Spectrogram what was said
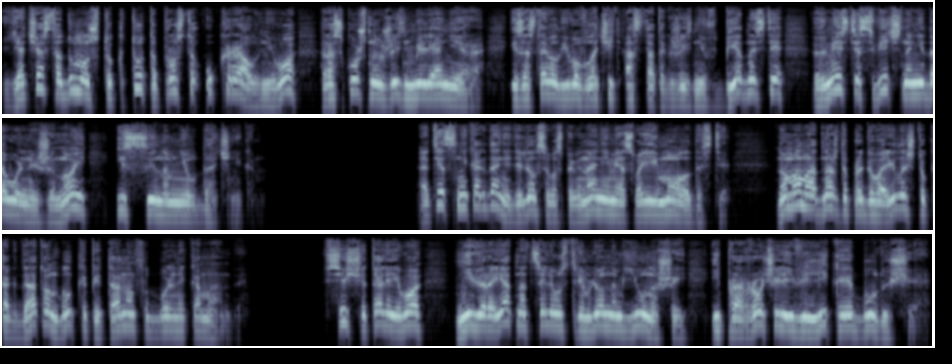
Я часто думал, что кто-то просто украл у него роскошную жизнь миллионера и заставил его влачить остаток жизни в бедности вместе с вечно недовольной женой и сыном-неудачником. Отец никогда не делился воспоминаниями о своей молодости, но мама однажды проговорилась, что когда-то он был капитаном футбольной команды. Все считали его невероятно целеустремленным юношей и пророчили великое будущее.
